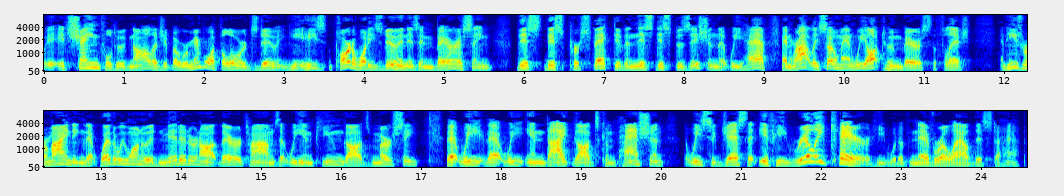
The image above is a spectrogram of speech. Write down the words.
it's shameful to acknowledge it, but remember what the Lord's doing. He, he's, part of what He's doing is embarrassing this, this perspective and this disposition that we have. And rightly so, man, we ought to embarrass the flesh. And He's reminding that whether we want to admit it or not, there are times that we impugn God's mercy, that we, that we indict God's compassion, we suggest that if He really cared, He would have never allowed this to happen.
